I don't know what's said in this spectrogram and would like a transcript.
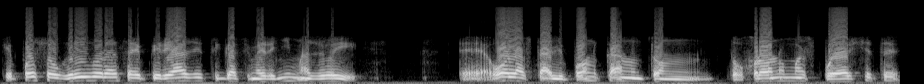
και πόσο γρήγορα θα επηρεάζει την καθημερινή μας ζωή. Ε, όλα αυτά λοιπόν κάνουν τον, τον χρόνο μας που έρχεται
